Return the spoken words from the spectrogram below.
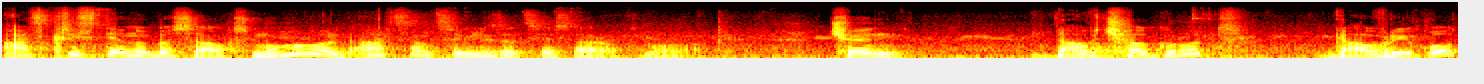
არც ქრისტიანობას აქვს მომავალი, არც ამ ცივილიზაციას არ აქვს მომავალი. ჩვენ დავჩაგროთ, გავრიყოთ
